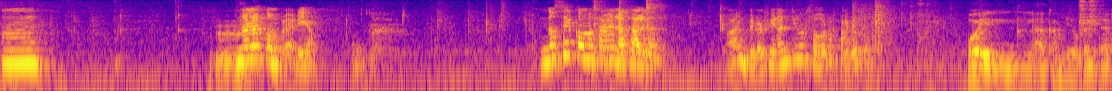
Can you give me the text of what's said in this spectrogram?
Mmm no la compraría. No sé cómo saben las algas. Ay, pero al final tiene un sabor asqueroso. O el ha cambiado calidad.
